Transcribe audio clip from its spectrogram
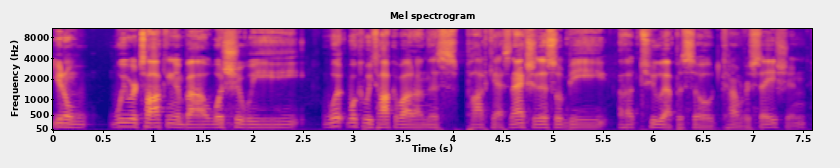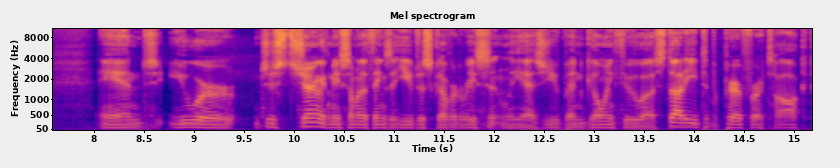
you know we were talking about what should we what what can we talk about on this podcast and actually this will be a two episode conversation and you were just sharing with me some of the things that you've discovered recently as you've been going through a study to prepare for a talk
